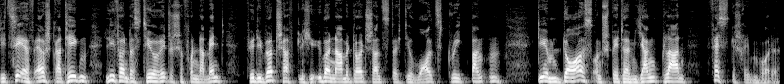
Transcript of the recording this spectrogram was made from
Die CFR-Strategen liefern das theoretische Fundament für die wirtschaftliche Übernahme Deutschlands durch die Wall Street Banken, die im Dawes und später im Young-Plan festgeschrieben wurde.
